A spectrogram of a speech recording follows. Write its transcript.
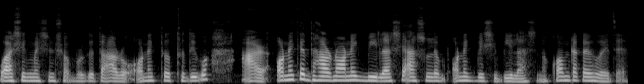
ওয়াশিং মেশিন সম্পর্কিত আরও অনেক তথ্য দিব। আর অনেকের ধারণা অনেক বিল আসে আসলে অনেক বেশি বিল আসে না, কম টাকায় হয়ে যায়।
